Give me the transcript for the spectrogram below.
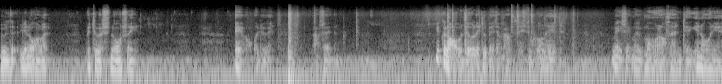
With you know on a bit of a snow scene. Here what we're doing. That's it. You can always do a little bit of fancy stuff on it. Makes it look more authentic, you know, when you,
